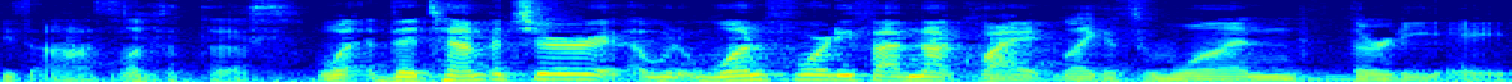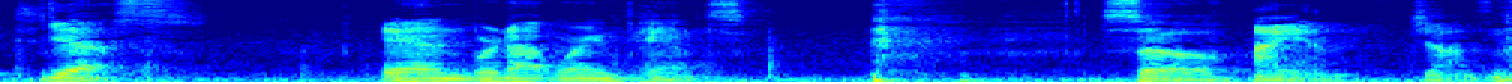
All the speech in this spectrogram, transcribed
He's awesome. Look at this. What the temperature? 145, not quite. Like it's 138. Yes, and we're not wearing pants. So. I am Johnson.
